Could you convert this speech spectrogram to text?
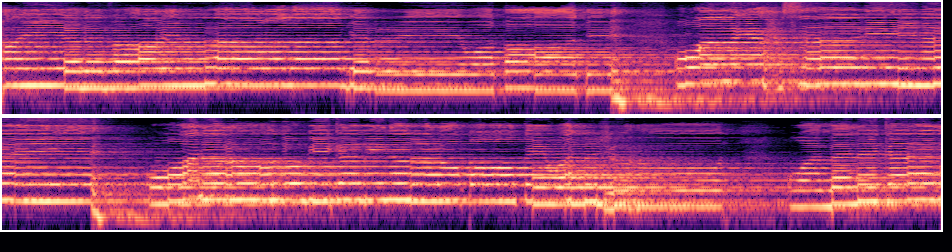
حيا فأعنا طاعته والإحسان إليه. ونعوذ بك من العقوق والجحود. ومن كان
